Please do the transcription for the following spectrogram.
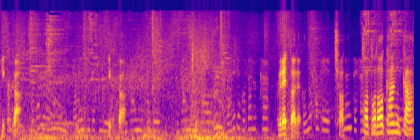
行くか。行くか。レッドある。ちょっと届かんか。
